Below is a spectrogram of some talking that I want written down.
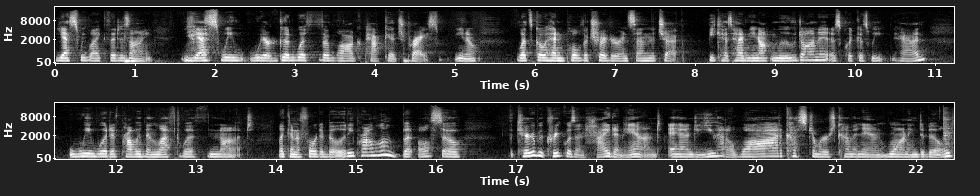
yes, we like the design. Yes, we we're good with the log package price. You know, let's go ahead and pull the trigger and send the check. Because had we not moved on it as quick as we had, we would have probably been left with not like an affordability problem, but also Caribou Creek was in high demand and you had a lot of customers coming in wanting to build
